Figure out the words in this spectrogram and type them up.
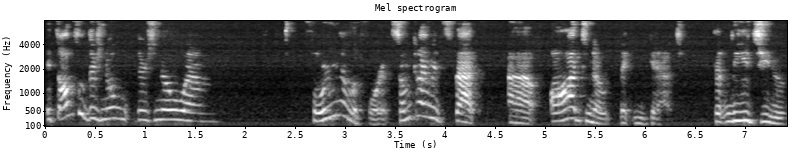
it's also there's no there's no um, formula for it. Sometimes it's that uh, odd note that you get that leads you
